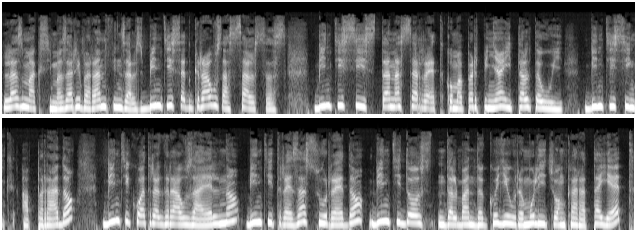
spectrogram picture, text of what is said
Les màximes arribaran fins als 27 graus a Salses, 26 tant a Serret com a Perpinyà i Taltaúi, 25 a Prada, 24 graus a Elna, 23 a Sureda, 22 del banc de Colliure Molitxo encara Tallet,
